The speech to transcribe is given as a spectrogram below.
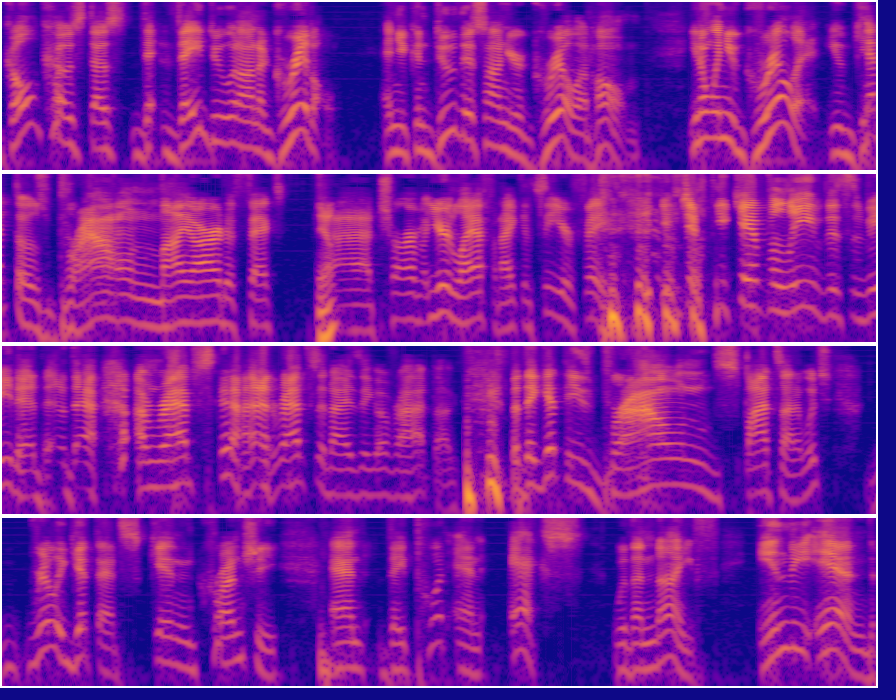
Gold Coast does they do it on a griddle, and you can do this on your grill at home. You know, when you grill it, you get those brown Maillard effects. Yep. Uh, charm. You're laughing. I can see your face. you just you can't believe this is me. That that- I'm raps, rhapsodizing over hot dogs. but they get these brown spots on it, which really get that skin crunchy. And they put an X with a knife in the end,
